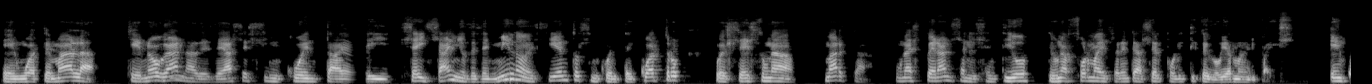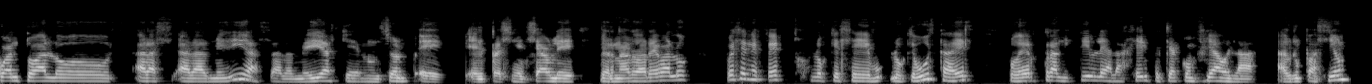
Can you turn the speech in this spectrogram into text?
en Guatemala, que no gana desde hace 56 años, desde 1954, pues es una marca, una esperanza en el sentido de una forma diferente de hacer política y gobierno en el país. En cuanto a, los, a, las, a las medidas, a las medidas que anunció el, eh, el presidenciable Bernardo Arevalo, pues en efecto, lo que, se, lo que busca es poder transmitirle a la gente que ha confiado en la agrupación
